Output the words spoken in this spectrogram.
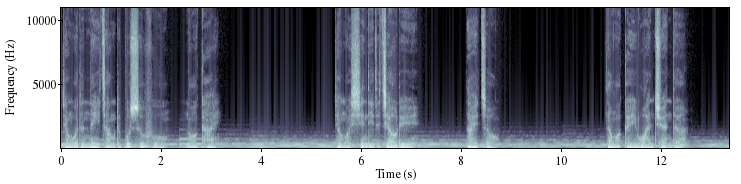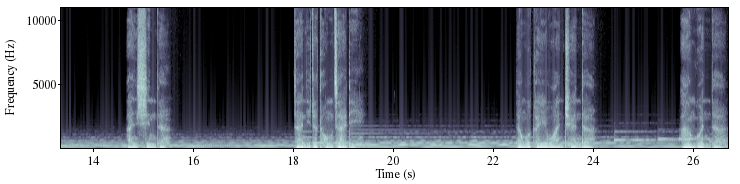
将我的内脏的不舒服挪开，将我心里的焦虑带走，让我可以完全的、安心的。在你的同在里，让我可以完全的、安稳的，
